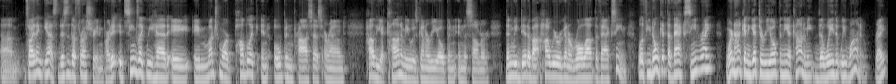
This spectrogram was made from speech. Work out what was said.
um, so I think yes, this is the frustrating part. It, it seems like we had a a much more public and open process around how the economy was going to reopen in the summer than we did about how we were going to roll out the vaccine. Well, if you don't get the vaccine right, we're not going to get to reopen the economy the way that we want to, right?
